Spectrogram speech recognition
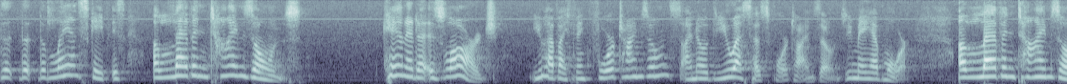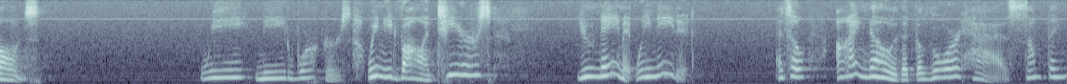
The, the, the, landscape is 11 time zones. Canada is large. You have, I think, four time zones. I know the U.S. has four time zones. You may have more. 11 time zones. We need workers. We need volunteers. You name it, we need it. And so I know that the Lord has something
